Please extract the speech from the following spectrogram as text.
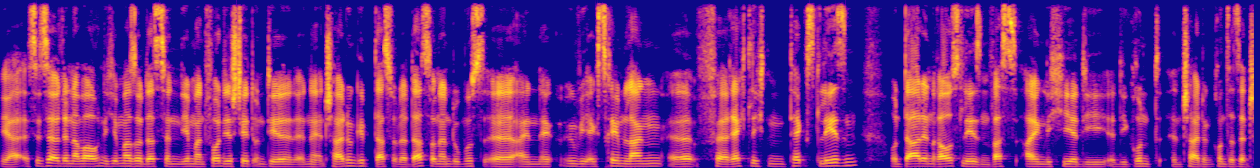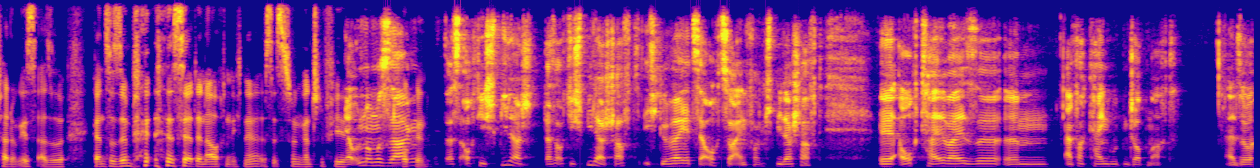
Ja, es ist ja dann aber auch nicht immer so, dass dann jemand vor dir steht und dir eine Entscheidung gibt, das oder das, sondern du musst äh, einen irgendwie extrem langen, äh, verrechtlichten Text lesen und da dann rauslesen, was eigentlich hier die, die Grundentscheidung, Grundsatzentscheidung ist. Also ganz so simpel ist ja dann auch nicht, ne? Es ist schon ganz schön viel. Ja, und man muss sagen, Brooklyn. dass auch die Spieler, dass auch die Spielerschaft, ich gehöre jetzt ja auch zur einfachen Spielerschaft, äh, auch teilweise ähm, einfach keinen guten Job macht. Also,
